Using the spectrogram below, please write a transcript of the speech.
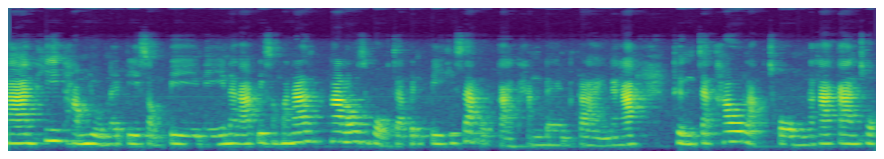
งานที่ทำอยู่ในปี 2 ปีนี้นะคะ ปี 2566 จะเป็นปีที่สร้างโอกาสทางแดนไกลนะคะ ถึงจะเข้าหลักชงนะคะ การชง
